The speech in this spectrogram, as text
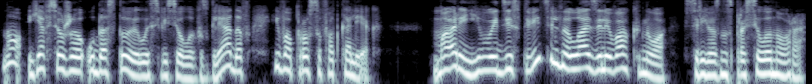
Но я все же удостоилась веселых взглядов и вопросов от коллег. «Мари, вы действительно лазили в окно?» — серьезно спросила Нора.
